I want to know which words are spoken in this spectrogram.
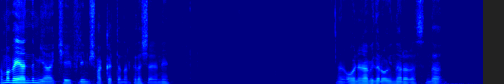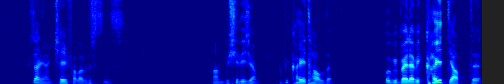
Ama beğendim ya. Keyifliymiş hakikaten arkadaşlar yani. Yani oynanabilir oyunlar arasında güzel yani keyif alabilirsiniz. Abi bir şey diyeceğim. Bu bir kayıt aldı. Bu bir böyle bir kayıt yaptı.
